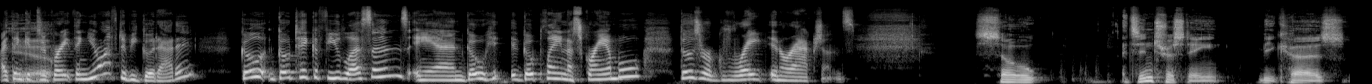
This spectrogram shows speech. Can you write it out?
I think it's a great thing. You don't have to be good at it. Go go take a few lessons and go go play in a scramble. Those are great interactions. So it's interesting because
